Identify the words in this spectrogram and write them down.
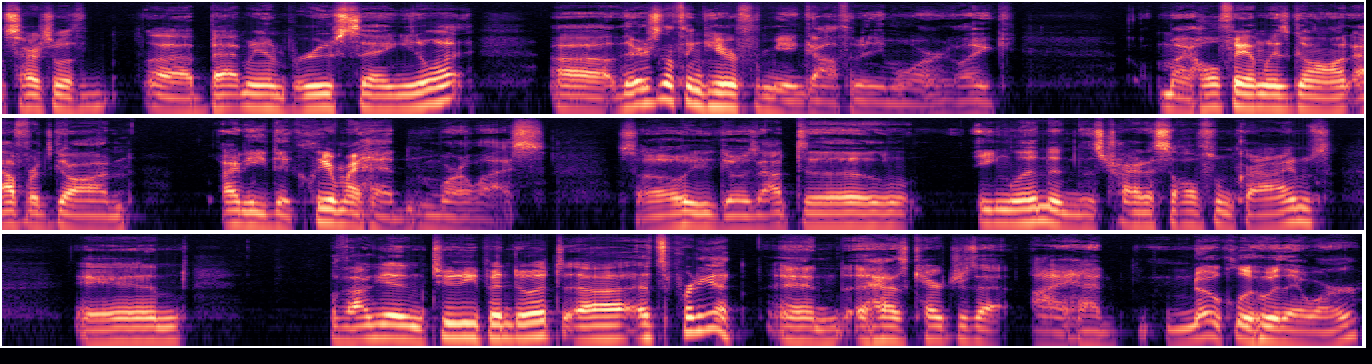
starts with uh, Batman Bruce saying, "You know what? Uh, there's nothing here for me in Gotham anymore. Like my whole family's gone. Alfred's gone. I need to clear my head, more or less." So he goes out to England and is trying to solve some crimes, and without getting too deep into it, uh, it's pretty good. And it has characters that I had no clue who they were.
